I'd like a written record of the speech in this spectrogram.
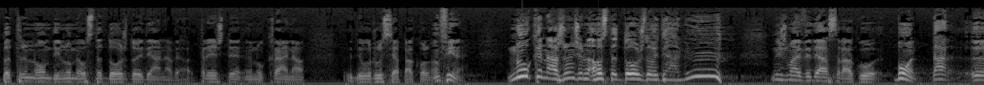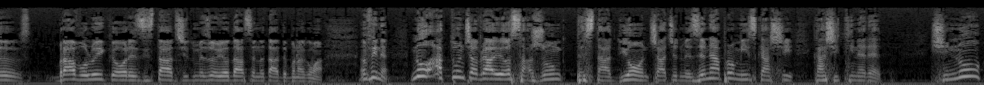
bătrân om din lume, 122 de ani avea, trăiește în Ucraina, Rusia pe acolo, în fine. Nu când ajungem la 122 de ani, uh, nici mai vedea săracul. Bun, dar uh, bravo lui că a rezistat și Dumnezeu i-a dat sănătate până acum. În fine, nu atunci vreau eu să ajung pe stadion, ceea ce Dumnezeu ne-a promis ca și, ca și tineret. Și nu,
